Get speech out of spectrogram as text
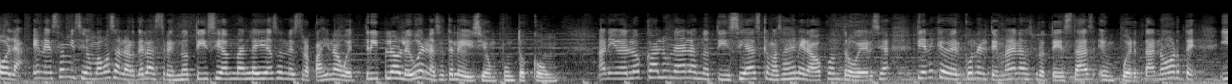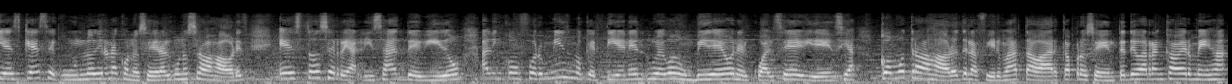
Hola, en esta emisión vamos a hablar de las tres noticias más leídas en nuestra página web www.enlacetelevisión.com. A nivel local, una de las noticias que más ha generado controversia tiene que ver con el tema de las protestas en Puerta Norte. Y es que, según lo dieron a conocer algunos trabajadores, esto se realiza debido al inconformismo que tienen luego de un video en el cual se evidencia cómo trabajadores de la firma Tabarca procedentes de Barranca Bermeja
